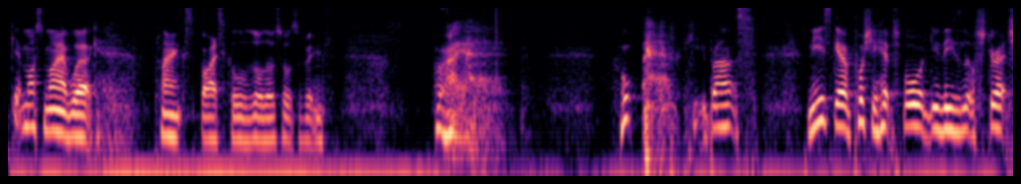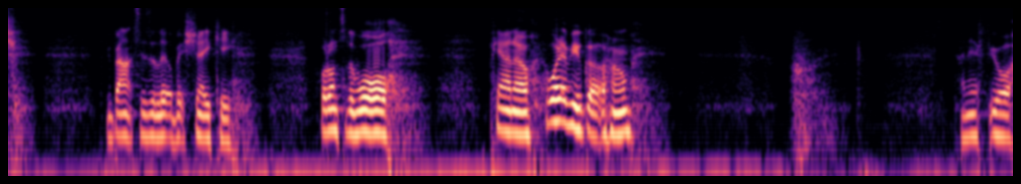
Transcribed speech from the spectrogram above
get most of my ab work planks, bicycles, all those sorts of things. All right. Ooh, keep your balance Knees together, push your hips forward, give these a little stretch. If your balance is a little bit shaky, hold on to the wall, piano, whatever you've got at home. And if you're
